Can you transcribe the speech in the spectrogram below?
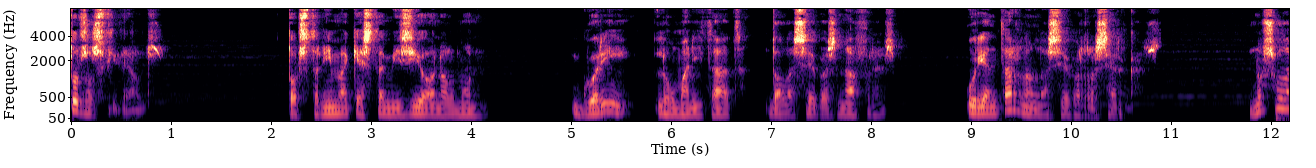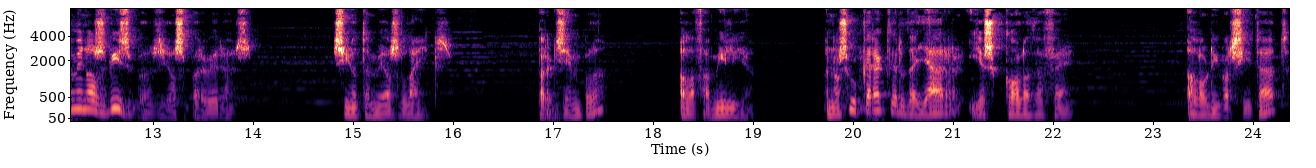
tots els fidels. Tots tenim aquesta missió en el món, guarir la humanitat de les seves nafres, orientar-la en les seves recerques. No solament els bisbes i els perveres, sinó també als laics. Per exemple, a la família, en el seu caràcter de llar i escola de fe, a la universitat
